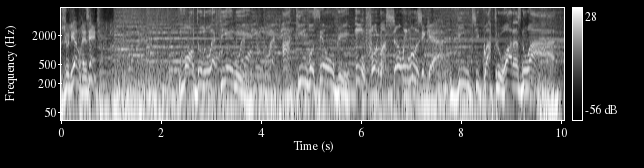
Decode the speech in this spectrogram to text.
Juliano Rezende. Módulo FM. Aqui você ouve informação e música. 24 horas no ar.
